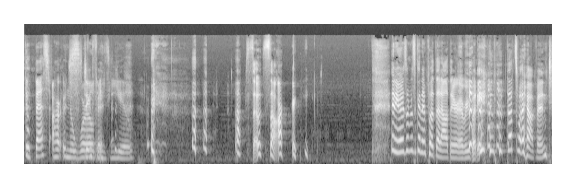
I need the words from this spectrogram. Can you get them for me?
The best art in the world is you. I'm so sorry. Anyways, I'm just going to put that out there, everybody. That's what happened.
